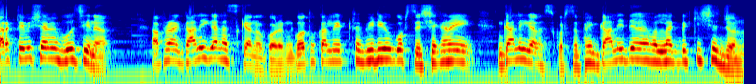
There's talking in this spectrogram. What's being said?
আরেকটা বিষয় আমি বুঝি না, আপনারা গালি গালাজ কেন করেন? গতকাল একটা ভিডিও করছি সেখানে গালি গালাজ করছেন। ভাই, গালি দেওয়া লাগবে কিসের জন্য?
